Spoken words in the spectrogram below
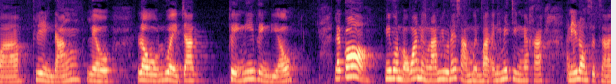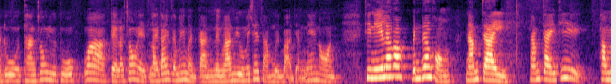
ว่าเพลงดังแล้วเรารวยจากเพลงนี้เพลงเดียว แล้วก็มีคนบอกว่า 1 ล้านวิวได้ 30,000 บาท อันนี้ไม่จริงนะคะ อันนี้ลองศึกษาดูทางช่อง YouTube ว่าแต่ละช่องเนี่ยรายได้จะไม่เหมือนกัน 1 ล้านวิวไม่ใช่ 30,000 บาทอย่างแน่นอน ทีนี้แล้วก็เป็นเรื่องของน้ำใจน้ำใจที่ ทำไม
